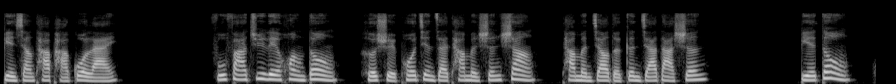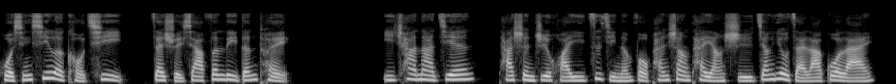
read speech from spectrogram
便向它爬过来。浮筏剧烈晃动，河水泼溅在它们身上。他们叫得更加大声。别动！火星吸了口气，在水下奋力蹬腿。一刹那间，他甚至怀疑自己能否攀上太阳石，将幼崽拉过来。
